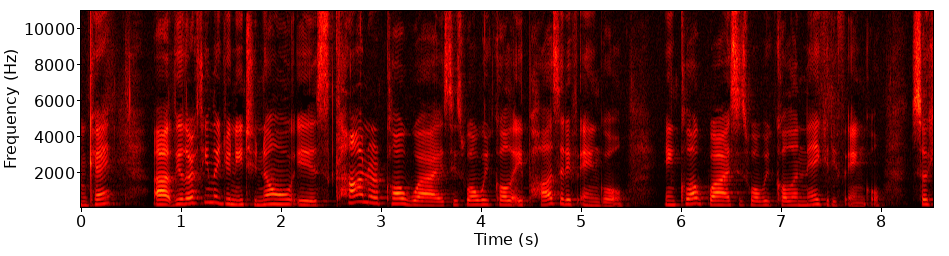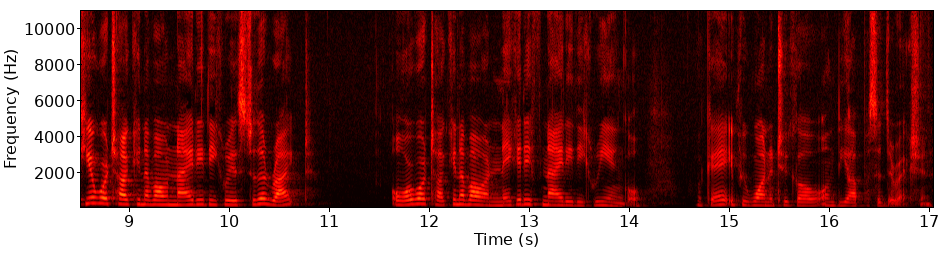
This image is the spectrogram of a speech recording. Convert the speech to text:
Okay, uh, the other thing that you need to know is counterclockwise is what we call a positive angle, and clockwise is what we call a negative angle. So here we're talking about 90 degrees to the right, or we're talking about a negative 90 degree angle, okay, if we wanted to go on the opposite direction.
